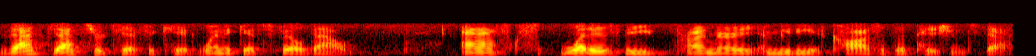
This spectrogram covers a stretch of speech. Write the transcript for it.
that death certificate, when it gets filled out, asks what is the primary immediate cause of the patient's death.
